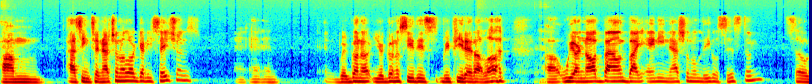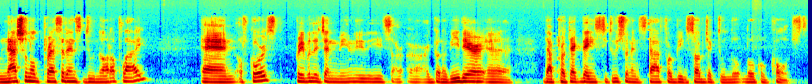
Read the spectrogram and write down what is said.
um, as international organizations, and, and, and, we're gonna you're gonna see this repeated a lot. Uh, we are not bound by any national legal system, so national precedents do not apply. And of course, privilege and immunities are, are, are going to be there uh, that protect the institution and staff for being subject to lo local codes.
